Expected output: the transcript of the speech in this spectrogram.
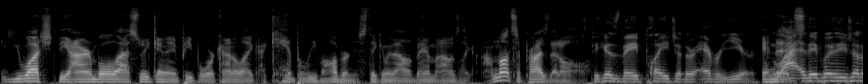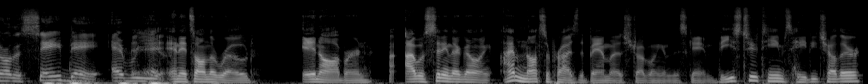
you watched the Iron Bowl last weekend, and people were kind of like, "I can't believe Auburn is sticking with Alabama." I was like, "I'm not surprised at all." because they play each other every year. And La- that's- they play each other on the same day every year. and it's on the road in Auburn. I- I was sitting there going, I'm not surprised that Bama is struggling in this game. These two teams hate each other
